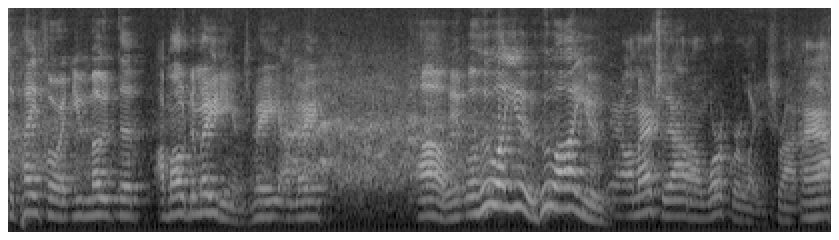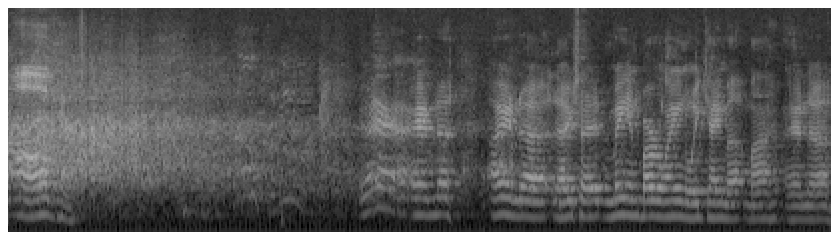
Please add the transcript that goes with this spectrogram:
To pay for it, you mowed the. I mowed the medians. Me, I mean, Oh, well, who are you? Who are you? well, I'm actually out on work release right now. Oh, okay. Yeah, and uh, and uh, they said me and Berlin we came up my and uh,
